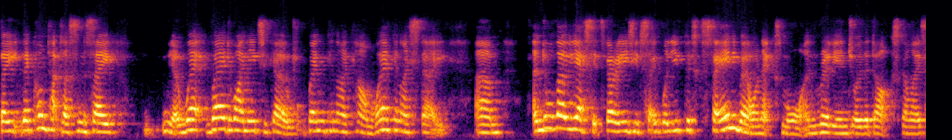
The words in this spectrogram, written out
they they contact us and say, you know, where where do I need to go? When can I come? Where can I stay? Um, and although yes, it's very easy to say, well, you could stay anywhere on Exmoor and really enjoy the dark skies.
